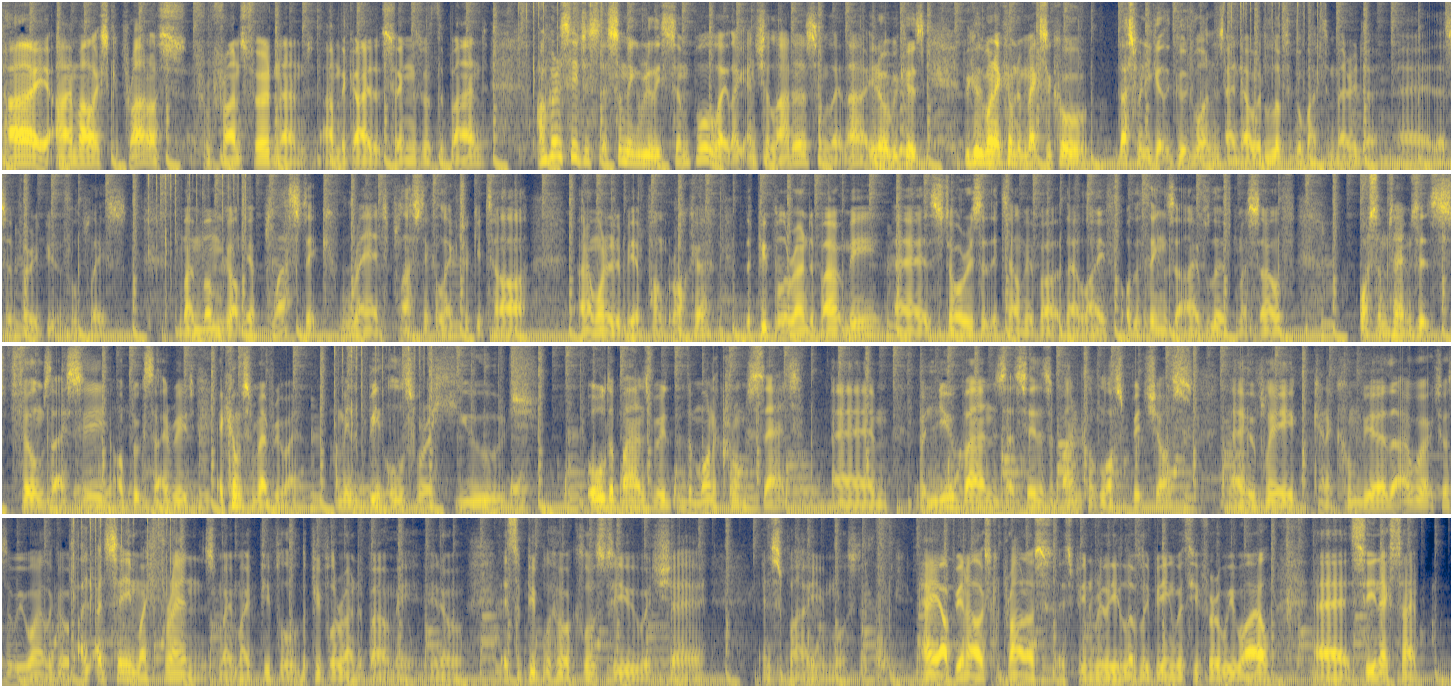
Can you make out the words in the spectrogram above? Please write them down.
Hi, I'm Alex Kapranos from Franz Ferdinand. I'm the guy that sings with the band. I'm gonna say just something really simple, like like enchiladas, something like that. You know, because because when I come to Mexico, that's when you get the good ones. And I would love to go back to Merida. Uh, that's a very beautiful place. My mum got me a plastic red, plastic electric guitar, and I wanted to be a punk rocker. The people around about me, uh, stories that they tell me about their life, or the things that I've lived myself, or sometimes it's films that I see or books that I read. It comes from everywhere. I mean, the Beatles were a huge. Older bands with the monochrome set, um, but new bands, I'd say there's a band called Los Bichos, uh, who play kind of cumbia that I worked with a wee while ago. I'd, I'd, say my friends, my, my people, the people around about me, you know, it's the people who are close to you which uh, inspire you most, I think. Hey, I've been Alex Kapranos. It's been really lovely being with you for a wee while. Uh, see you next time.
